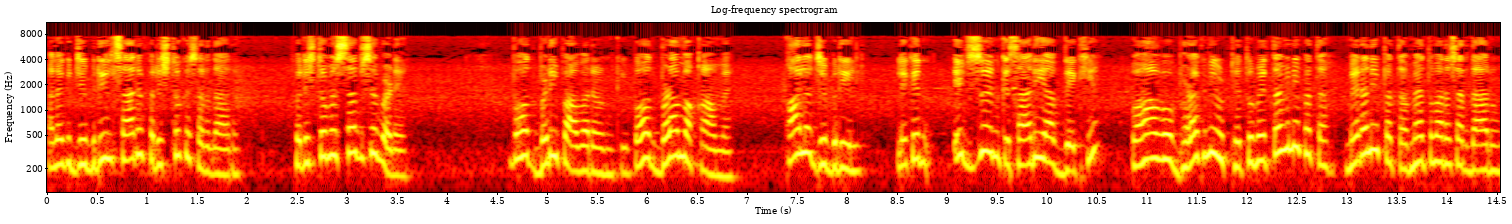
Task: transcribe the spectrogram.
حالانکہ جبریل سارے فرشتوں کے سردار ہیں، فرشتوں میں سب سے بڑے بہت بڑی پاور ہے ان کی، بہت بڑا مقام ہے۔ قال جبریل، لیکن عجز انکساری آپ دیکھیے، وہاں وہ بھڑک نہیں اٹھے، تمہیں اتنا بھی نہیں پتا، میرا نہیں پتا، میں تمہارا سردار ہوں۔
